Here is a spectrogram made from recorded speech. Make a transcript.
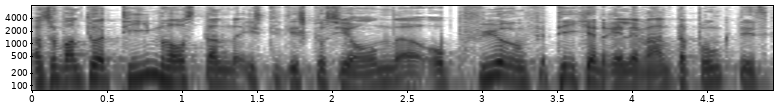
Also wenn du ein Team hast, dann ist die Diskussion, äh, ob Führung für dich ein relevanter Punkt ist,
